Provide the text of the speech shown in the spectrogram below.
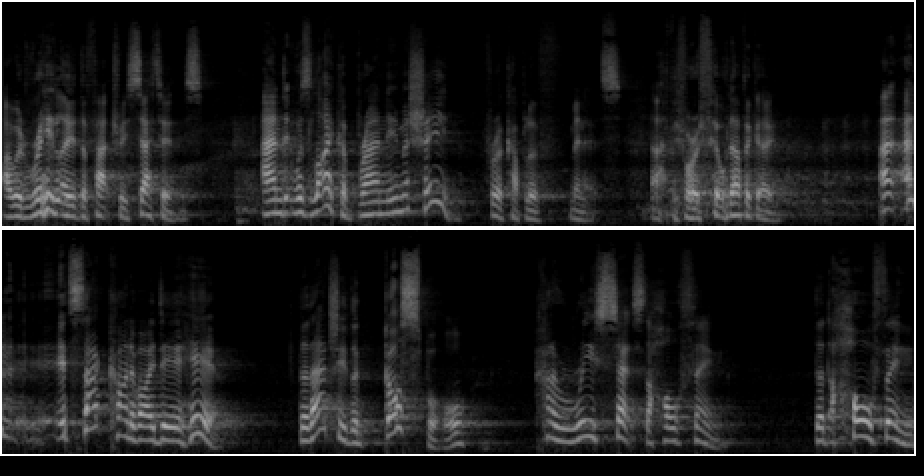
I would reload the factory settings, and it was like a brand new machine for a couple of minutes uh, before it filled up again. And, and it's that kind of idea here that actually the gospel kind of resets the whole thing, that the whole thing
